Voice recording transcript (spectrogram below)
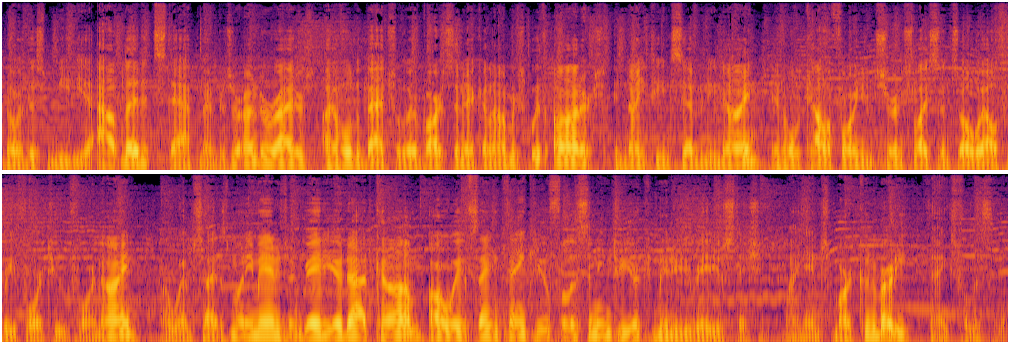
nor this media outlet, its staff members, or underwriters. I hold a Bachelor of Arts in Economics with honors in 1979 and hold California Insurance License OL 34249. Our website is moneymanagementradio.com, our way of saying thank you for listening to your community radio station. My name's Mark Cunaberti. Thanks for listening.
